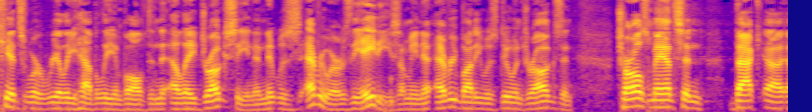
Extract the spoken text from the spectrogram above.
kids were really heavily involved in the LA drug scene, and it was everywhere. It was the '80s. I mean, everybody was doing drugs." And Charles Manson, back uh,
